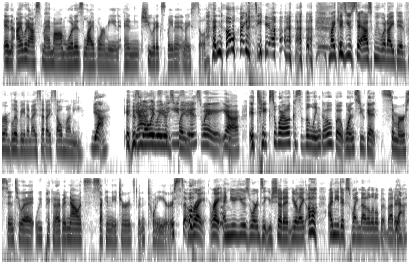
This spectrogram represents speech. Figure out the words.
And I would ask my mom, what does LIBOR mean? And she would explain it, and I still had no idea. My kids used to ask me what I did for a living, and I said I sell money. yeah. It was yeah, the only way to the explain it. easiest way. Yeah. It takes a while because of the lingo, but once you get submersed into it, we pick it up. And now it's second nature. It's been 20 years. So, Right, right. And you use words that you shouldn't. You're like, oh, I need to explain that a little bit better. Yeah.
